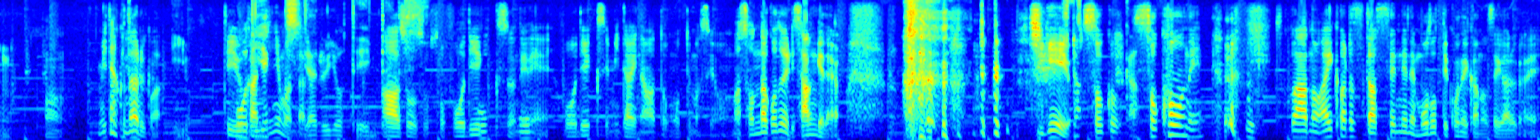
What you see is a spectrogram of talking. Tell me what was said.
うん。見たくなるっいいよ。ていう感じにもな 4DX る。やる予定みたいな。ああ、そうそうそう、4DX でね、4DX で見たいなと思ってますよ。まあ、そんなことより3ゲだよ。ちげえよ。そこ、そこをね、そこはあの、相変わらず脱線でね、戻ってこない可能性があるからね。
